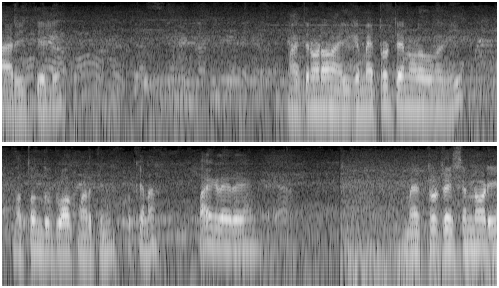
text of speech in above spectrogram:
ಆ ರೀತಿಯಲ್ಲಿ. ಮತ್ತೆ ನೋಡೋಣ ಈಗ ಮೆಟ್ರೋ ಟ್ರೈನ್ ಒಳಗೋಗಿ ಹೋಗಿ ಮತ್ತೊಂದು ಬ್ಲಾಕ್ ಮಾಡ್ತೀನಿ ಓಕೆನಾ ಬಾಯ್ ಗೆಳೆಯರೆ. ಮೆಟ್ರೋ ಸ್ಟೇಷನ್ ನೋಡಿ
